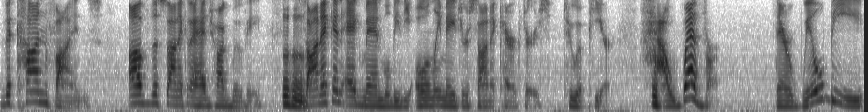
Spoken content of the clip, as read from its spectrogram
the confines of the Sonic the Hedgehog movie, Sonic and Eggman will be the only major Sonic characters to appear. Hmm. However, there will be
